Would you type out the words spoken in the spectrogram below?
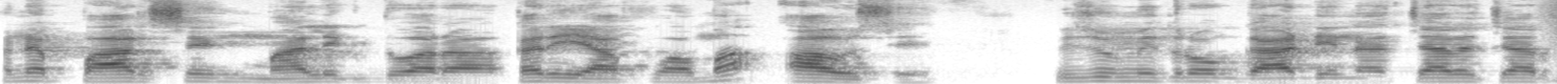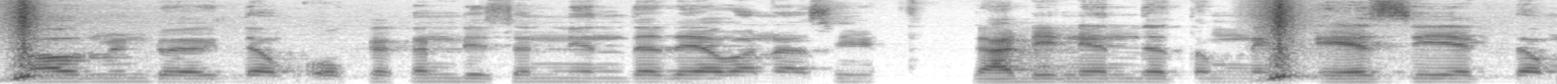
અને પાર્સિંગ માલિક દ્વારા કરી આપવામાં આવશે. બીજું મિત્રો, ગાડીના ચારે ચાર પાવર વિન્ડો એકદમ ઓકે કન્ડિશનની અંદર રહેવાના છે. ગાડીની અંદર તમને એસી એકદમ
